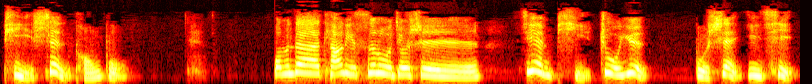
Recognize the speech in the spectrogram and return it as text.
脾肾同补。我们的调理思路就是健脾助运，补肾益气。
